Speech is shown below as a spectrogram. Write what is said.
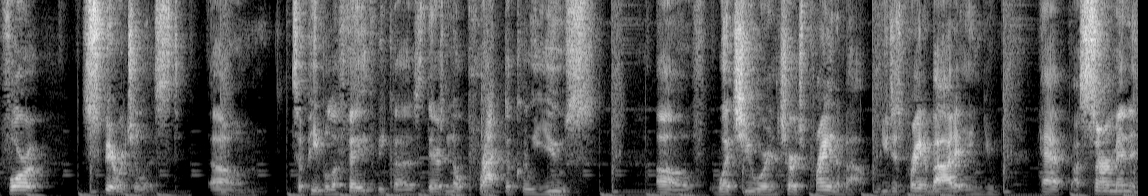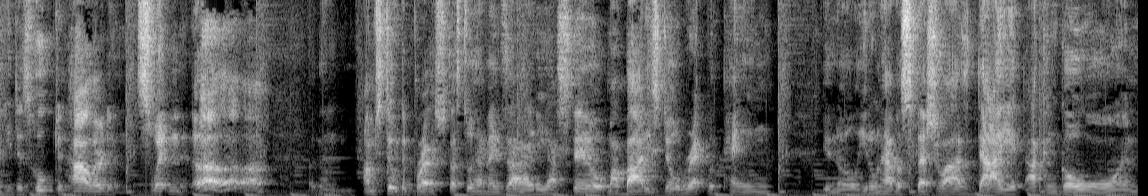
for spiritualists, um, to people of faith, because there's no practical use of what you were in church praying about. You just prayed about it and you had a sermon and you just hooped and hollered and sweating and uh, uh, uh then I'm still depressed. I still have anxiety. I still, my body's still wrecked with pain. You know, you don't have a specialized diet I can go on,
